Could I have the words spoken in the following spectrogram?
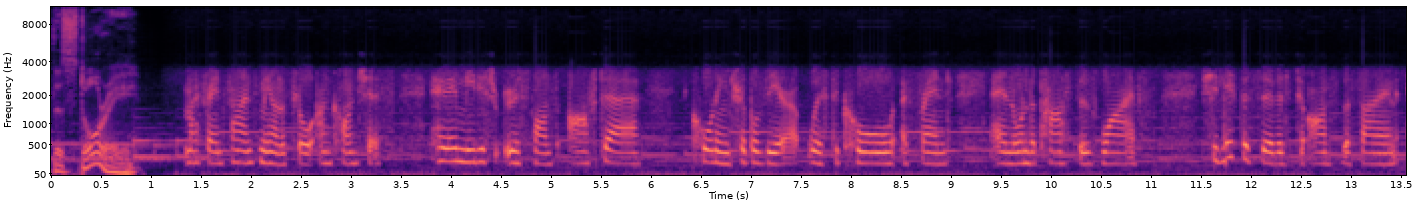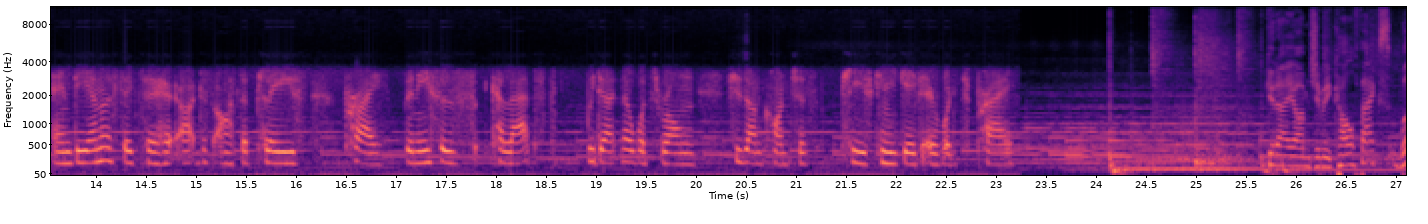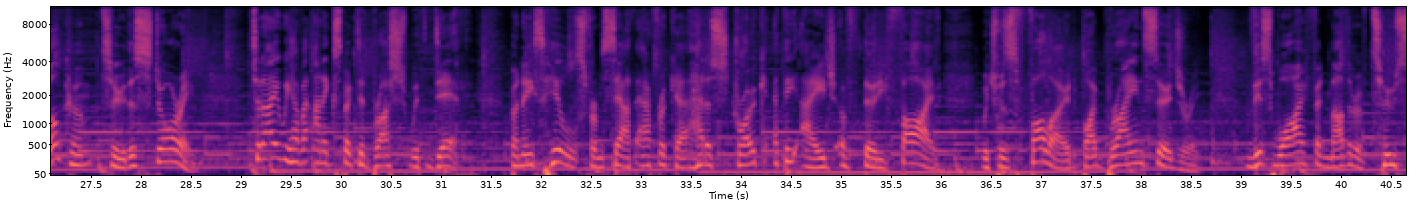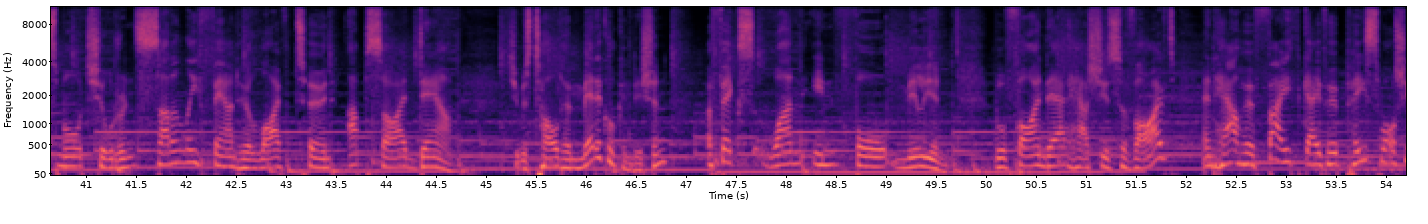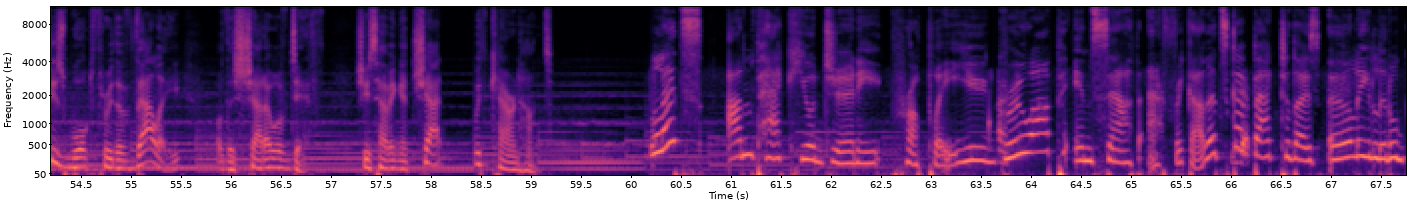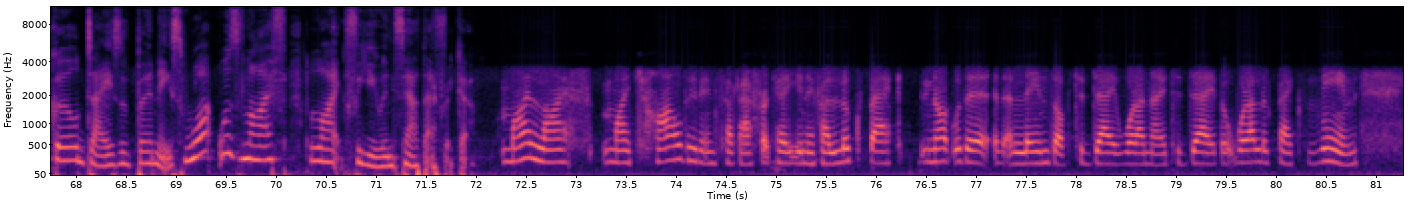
The story. My friend finds me on the floor unconscious. Her immediate response after calling triple zero was to call a friend and one of the pastor's wives. She left the service to answer the phone and Deanna said to her, I just asked her, please pray. Bernice has collapsed. We don't know what's wrong. She's unconscious. Please, can you get everybody to pray? G'day, I'm Jimmy Colfax. Welcome to The Story. Today we have an unexpected brush with death. Bernice Hills from South Africa had a stroke at the age of 35, which was followed by brain surgery. This wife and mother of two small children suddenly found her life turned upside down. She was told her medical condition affects one in four million. We'll find out how she survived and how her faith gave her peace while she's walked through the valley of the shadow of death. She's having a chat with Karen Hunt. Let's unpack your journey properly. You grew up in South Africa. Let's go Yep. back to those early little girl days of Bernice. What was life like for you in South Africa? My life, my childhood in South Africa, you know, if I look back, not with a, a lens of today, what I know today, but what I look back then,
